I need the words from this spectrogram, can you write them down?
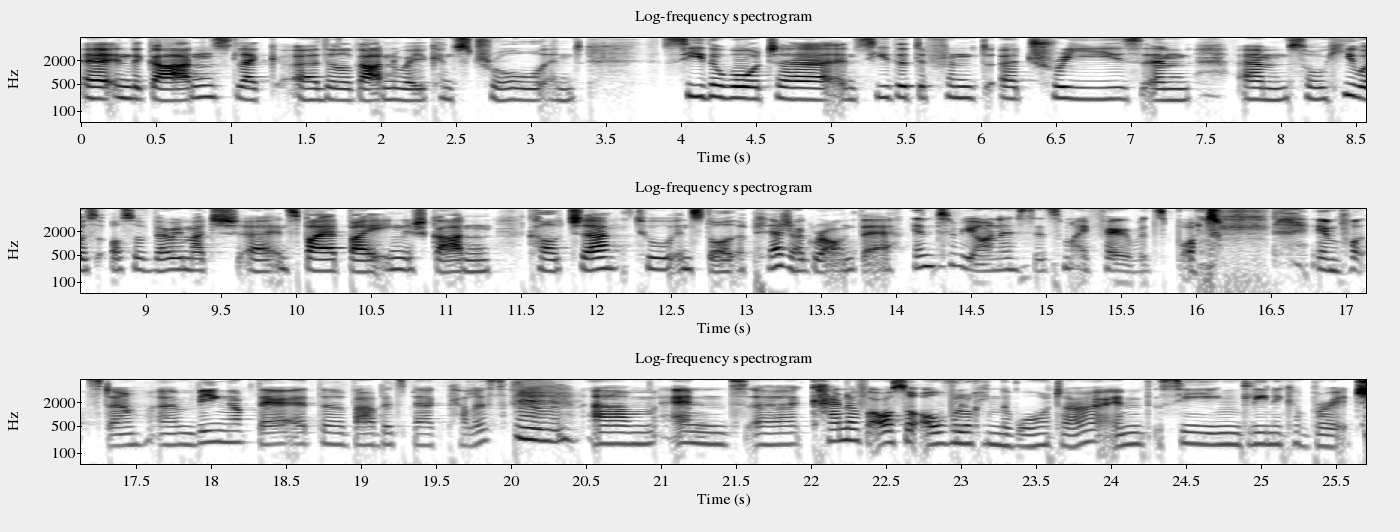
uh, in the gardens, like a little garden where you can stroll and see the water and see the different uh, trees. And um, so he was also very much uh, inspired by English garden culture to install a pleasure ground there. And to be honest, it's my favorite spot in Potsdam, um, being up there at the Babelsberg Palace um, and uh, kind of also overlooking the water and seeing Glienicke Bridge.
